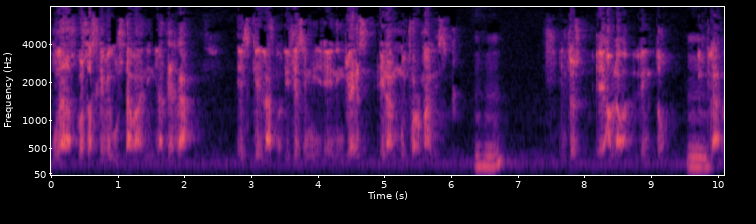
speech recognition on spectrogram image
una de las cosas que me gustaba en Inglaterra es que las noticias en, inglés eran muy formales. Entonces eh, hablaban lento y mm. claro.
